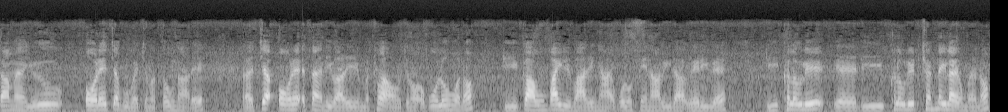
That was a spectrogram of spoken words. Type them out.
တာမန်ရိုးရိုးអော်တဲ့ကြက်ကိုပဲကျွန်တော်တုံးထားတယ်အဲကြက်អော်တဲ့အတန်တွေပါတွေမထွက်အောင်ကျွန်တော်အကုန်လုံးဗောနော်ဒီကာဗွန်ပိုက်တွေပါတွေညာအကုန်လုံးဆင်ထားပြီးသား ready ပဲ ဒီခလုတ်လေးဒီခလုတ်လေးတစ်ချက်နှိပ်လိုက်အောင်မယ်နော်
